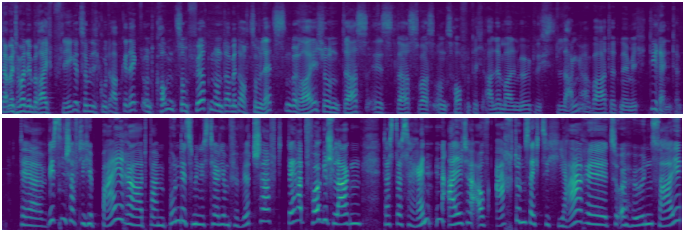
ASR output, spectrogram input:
Damit haben wir den Bereich Pflege ziemlich gut abgedeckt und kommen zum vierten und damit auch zum letzten Bereich. Und das ist das, was uns hoffentlich alle mal möglichst lang erwartet, nämlich die Rente. Der wissenschaftliche Beirat beim Bundesministerium für Wirtschaft, der hat vorgeschlagen, dass das Rentenalter auf 68 Jahre zu erhöhen sei.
